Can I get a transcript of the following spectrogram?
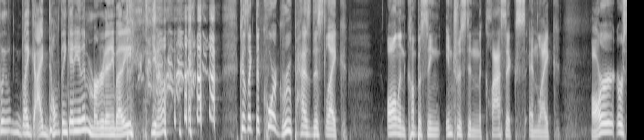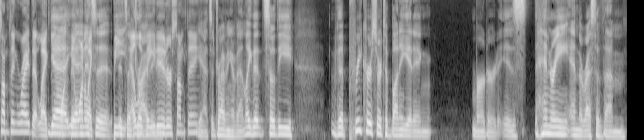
like i don't think any of them murdered anybody you know because like the core group has this like all-encompassing interest in the classics and like art or something right? That like Yeah, want- they yeah, want to like a- be elevated driving- or something? Yeah it's a driving event. Like that so the the precursor to bunny getting murdered is henry and the rest of them.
